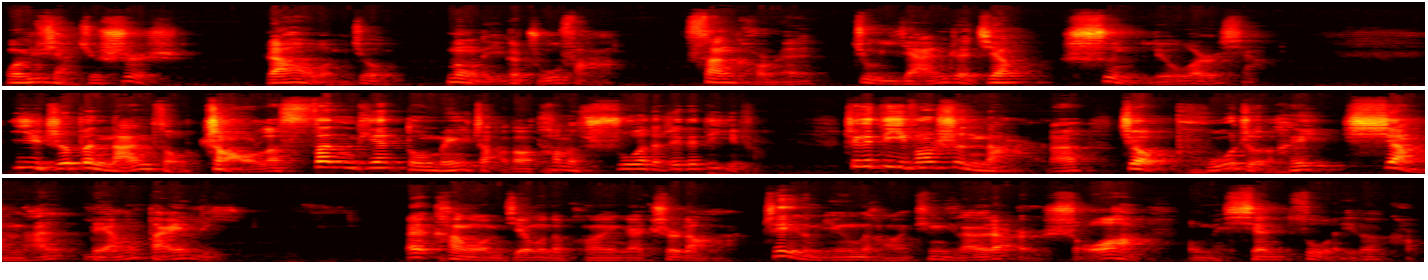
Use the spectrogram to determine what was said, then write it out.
我们就想去试试，然后我们就弄了一个竹筏，三口人就沿着江顺流而下，一直奔南走，找了三天都没找到他们说的这个地方。这个地方是哪儿呢？叫普者黑向南两百里。哎，看过我们节目的朋友应该知道啊，这个名字好像听起来有点耳熟啊。我们先做一个口，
